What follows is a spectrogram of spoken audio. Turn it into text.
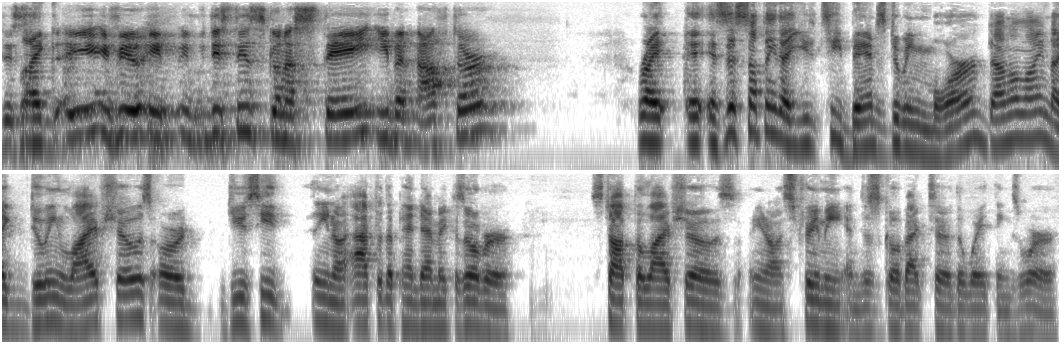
This Like- if you if, if this is gonna stay even after? Right. Is this something that you see bands doing more down the line, like doing live shows, or do you see, you know, after the pandemic is over, stop the live shows, you know, streaming, and just go back to the way things were?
